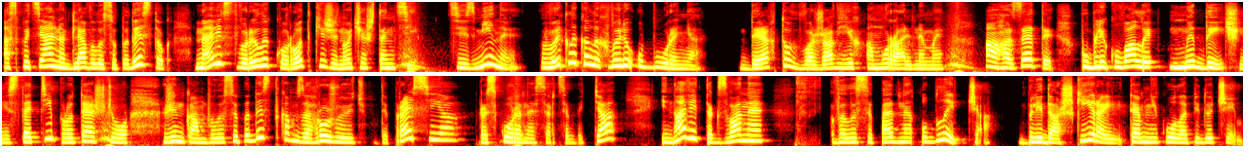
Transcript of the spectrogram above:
а спеціально для велосипедисток навіть створили короткі жіночі штанці. Ці зміни викликали хвилю обурення. Дехто вважав їх аморальними, а газети публікували медичні статті про те, що жінкам-велосипедисткам загрожують депресія, прискорене серцебиття і навіть так зване велосипедне обличчя бліда шкіра й темні кола під очима.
